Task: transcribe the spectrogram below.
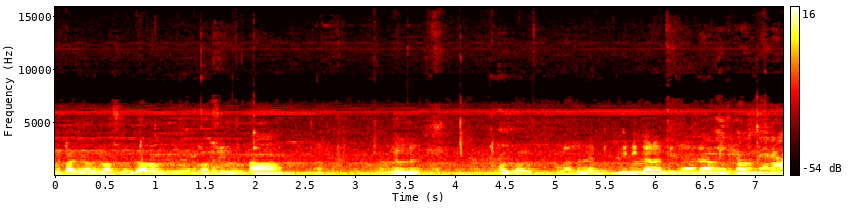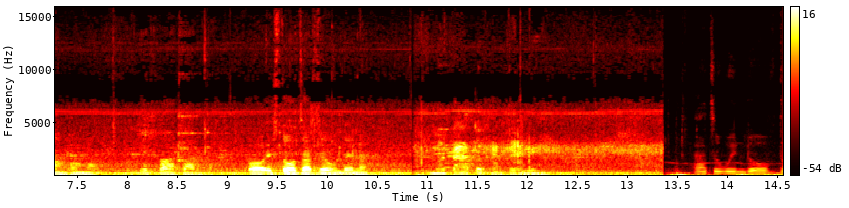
नेपालीमा पनि लसुन जरो हुन्छ है, लसुन। अँ। हजुर। लसुनलाई भिनिगरमा भिजाएर। यस्तो हुँदैन हङकङमा यस्तो अचार यस्तो चाहिँ हुँदैन। म तातो आज विन्डो अफ द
